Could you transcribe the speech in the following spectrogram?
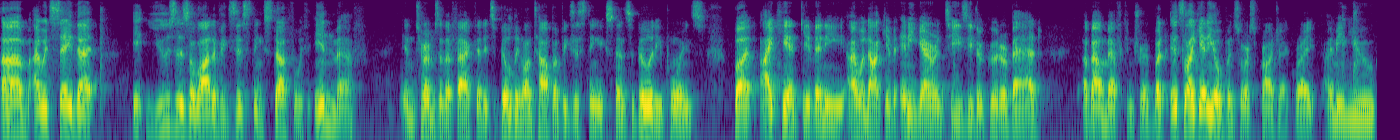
Um, I would say that it uses a lot of existing stuff within MEF in terms of the fact that it's building on top of existing extensibility points. But I can't give any, I will not give any guarantees, either good or bad, about MEF Contrib. But it's like any open source project, right? I mean, you,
